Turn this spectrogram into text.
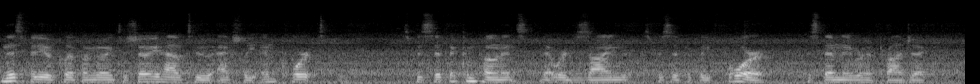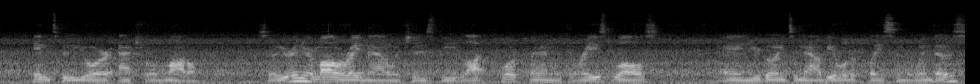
In this video clip I'm going to show you how to actually import specific components that were designed specifically for the STEM neighborhood project into your actual model. So you're in your model right now which is the lot floor plan with the raised walls and you're going to now be able to place in the windows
